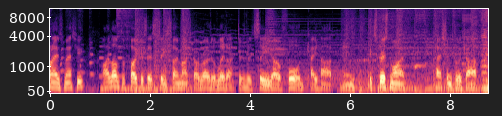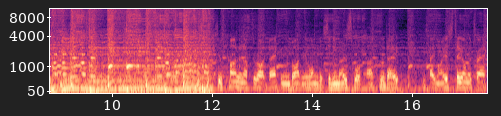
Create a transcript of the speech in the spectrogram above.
My name's Matthew. I love the Focus ST so much I wrote a letter to the CEO of Ford, Kay Hart, and expressed my passion for the car. She was kind enough to write back and invite me along to Sydney Motorsport Park for the day to take my ST on the track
